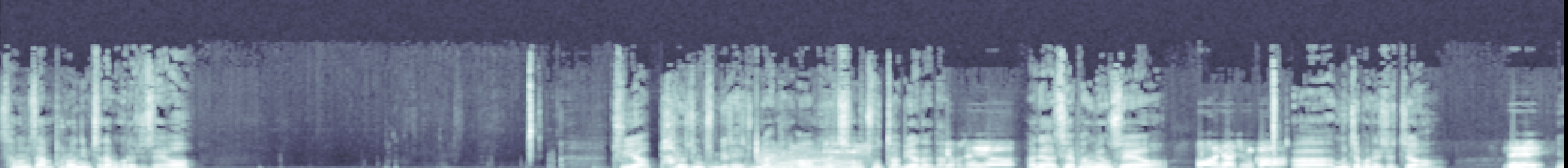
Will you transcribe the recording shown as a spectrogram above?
3385님 전화 한번 걸어주세요. 주희야, 바로 좀 준비를 해주면 안 돼? 어, 그렇지. 어, 좋다. 미안하다. 여보세요. 안녕하세요. 박명수예요. 어 안녕하십니까. 아, 문자 보내셨죠? 네, 예.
